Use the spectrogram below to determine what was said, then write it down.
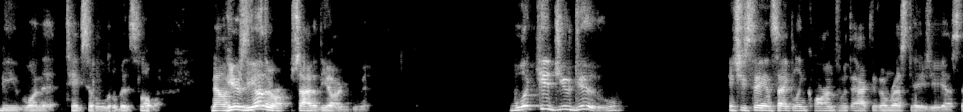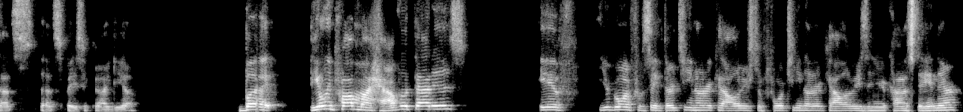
be one that takes it a little bit slower. Now, here's the other side of the argument. What could you do and she's saying cycling carbs with active and rest days. Yes, that's that's basic idea. But the only problem I have with that is if you're going from say 1300 calories to 1400 calories and you're kind of staying there,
